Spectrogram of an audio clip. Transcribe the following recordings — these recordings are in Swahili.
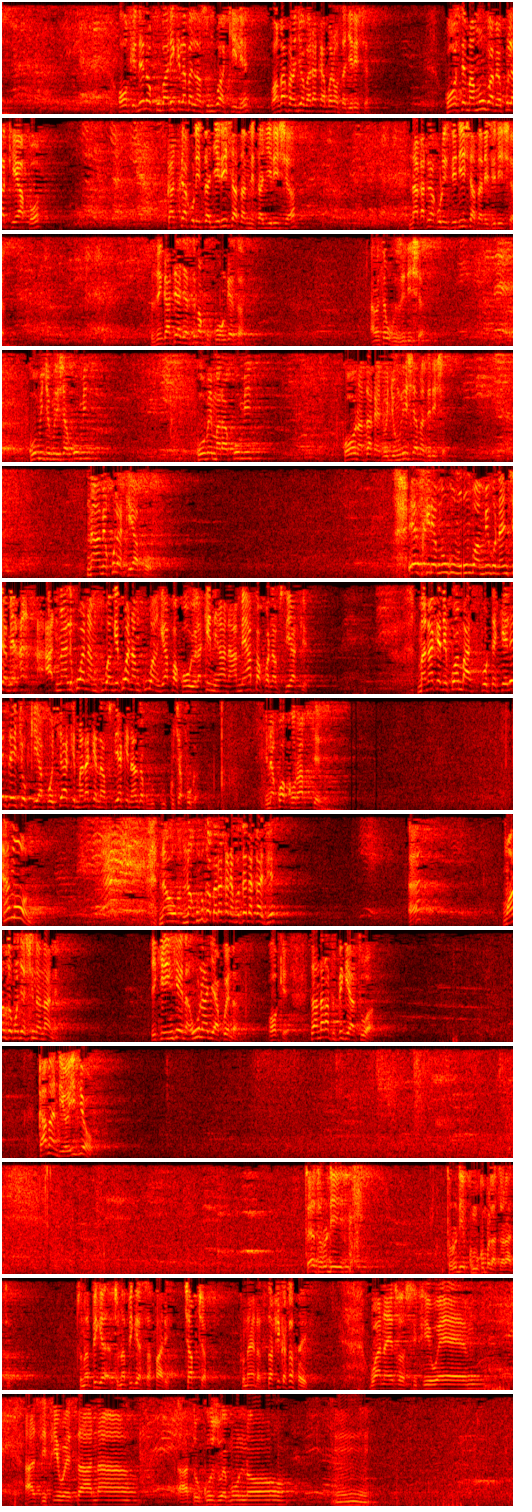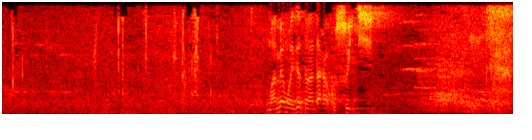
Okay neno kubariki labda linasumbua akili. Wangapi anajua baraka ya bwana utajirisha? Kwa sema mungu amekula kiapo katika kunitajirisha atanitajirisha. Na katika kunizidisha atanizidisha. Zingatia hajasema kukuongeza. Amesema kuzidisha. Kumi jumlisha kumi. Kumi mara kumi. Kwao nataka unataka hivyo jumlisha ama zidisha na amekula kiapo fikiria mungu muumba wa mbingu na nchi ame, na alikuwa na mkubwa angekuwa na mkubwa angeapa kwa huyo lakini hana ameapa kwa nafsi yake. Maanaake ni kwamba asipotekeleza hicho kiapo chake maanaake nafsi yake inaanza kuchafuka. Inakuwa corrupted. Come on. Na nakumbuka baraka anapotenda kazi eh? eh? mwanzo moja ishiri na nane. Ikiingia una haja ya kwenda okay. Sasa nataka tupige hatua. Kama ndio hivyo sasa turudi turudi kumbukumbu la torati. Tunapiga tunapiga safari. Chap chap. Tunaenda. Tutafika sasa hivi. Bwana yesu asifiwe. Asifiwe sana atukuzwe muno. Mm. mwambie mwenzio tunataka kuswitch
